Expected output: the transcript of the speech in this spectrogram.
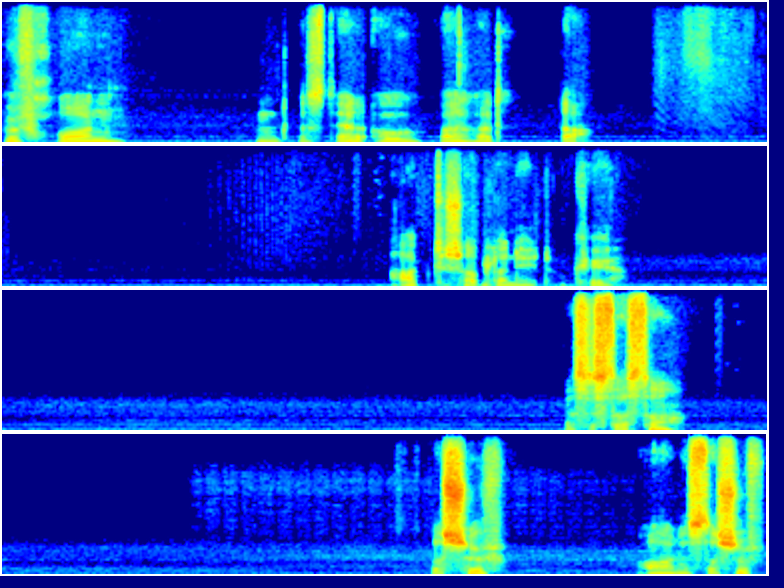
Gefroren. Und was ist der? Oh, warte. Da. Arktischer Planet, okay. Was ist das da? Das Schiff? Ah, das ist das Schiff.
